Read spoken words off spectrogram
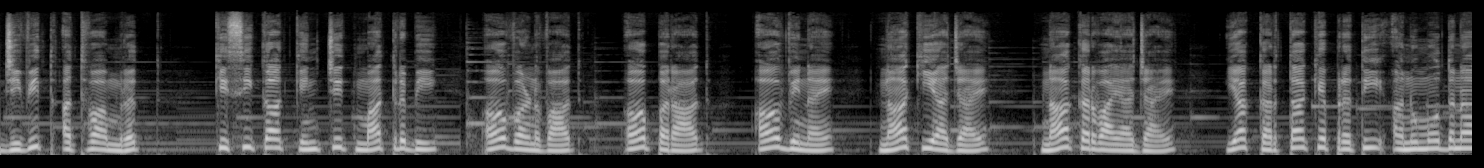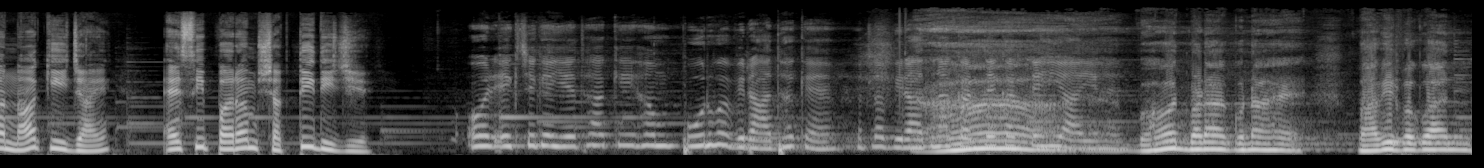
जीवित अथवा मृत किसी का किंचित मात्र भी अवर्णवाद अपराध अविनय ना किया जाए ना करवाया जाए या कर्ता के प्रति अनुमोदना ना की जाए ऐसी परम शक्ति दीजिए। और एक जगह ये था कि हम पूर्व विराधक हैं मतलब विराधना करते करते ही आए हैं बहुत बड़ा गुना है। महावीर भगवान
